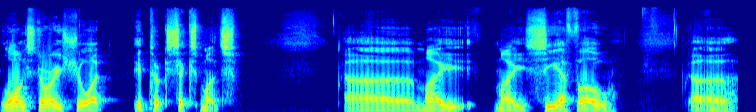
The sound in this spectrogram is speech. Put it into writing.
Long story short, it took six months. Uh, my my CFO uh,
